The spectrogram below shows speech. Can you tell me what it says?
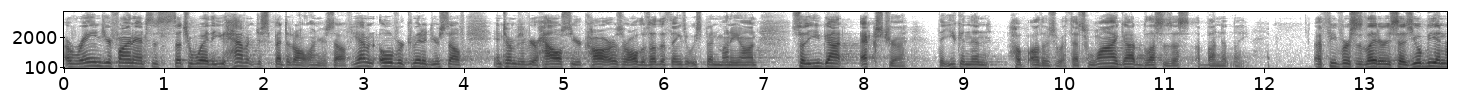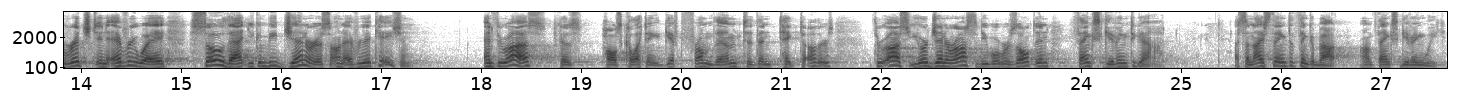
arranged your finances in such a way that you haven't just spent it all on yourself. You haven't overcommitted yourself in terms of your house or your cars or all those other things that we spend money on, so that you've got extra that you can then help others with. That's why God blesses us abundantly. A few verses later, he says, You'll be enriched in every way so that you can be generous on every occasion. And through us, because Paul's collecting a gift from them to then take to others, through us, your generosity will result in thanksgiving to God. That's a nice thing to think about on Thanksgiving week.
